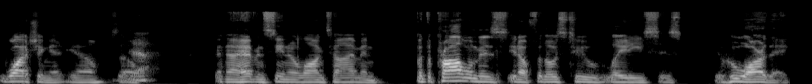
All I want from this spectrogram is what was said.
watching it, you know. So yeah, and I haven't seen it in a long time. And but the problem is, you know, for those two ladies is who are they?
